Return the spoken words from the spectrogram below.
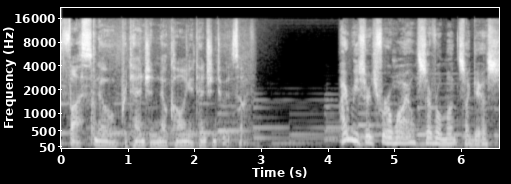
fuss, no pretension, no calling attention to itself. I research for a while, several months, I guess,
